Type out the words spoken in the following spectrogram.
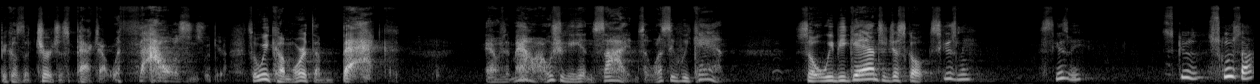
because the church is packed out with thousands of people. So we come, we're at the back. And we said, man, I wish we could get inside. And said, so let's see if we can. So we began to just go, excuse me, excuse me, excuse, scusa,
